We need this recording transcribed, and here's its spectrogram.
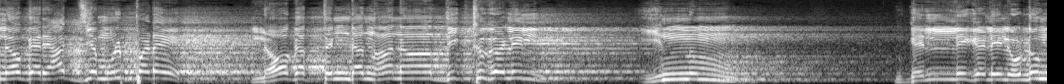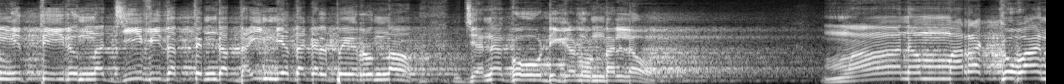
ലോക രാജ്യം ഉൾപ്പെടെ ലോകത്തിന്റെ നാനാ ദിക്കുകളിൽ ഇന്നും ഗല്ലികളിൽ ഒടുങ്ങിത്തീരുന്ന ജീവിതത്തിന്റെ ദൈന്യതകൾ പേറുന്ന ജനകോടികളുണ്ടല്ലോ. മാനം മറക്കുവാൻ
